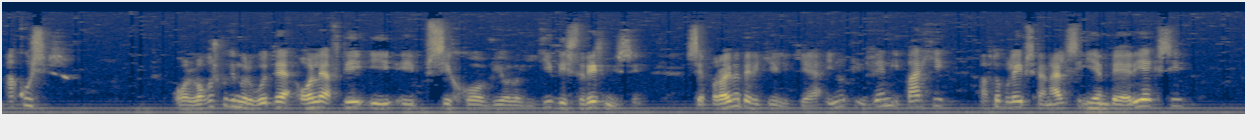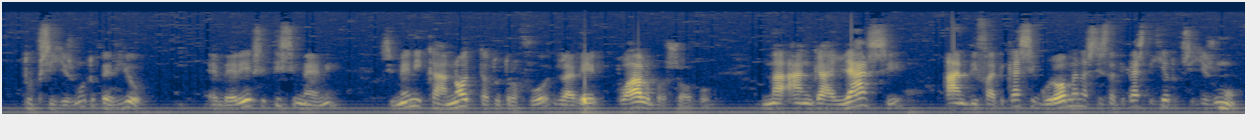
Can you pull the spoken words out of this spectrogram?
ακούσεις. Ο λόγος που δημιουργούνται όλη αυτή η, η ψυχοβιολογική δυσρύθμιση σε πρώιμη παιδική ηλικία είναι ότι δεν υπάρχει αυτό που λέει η ψυχανάλυση, η εμπερίεξη του ψυχισμού του παιδιού. Εμπερίεξη τι σημαίνει, σημαίνει η ικανότητα του τροφού, δηλαδή του άλλου προσώπου, να αγκαλιάσει αντιφατικά συγκρόμενα συστατικά στοιχεία του ψυχισμού.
